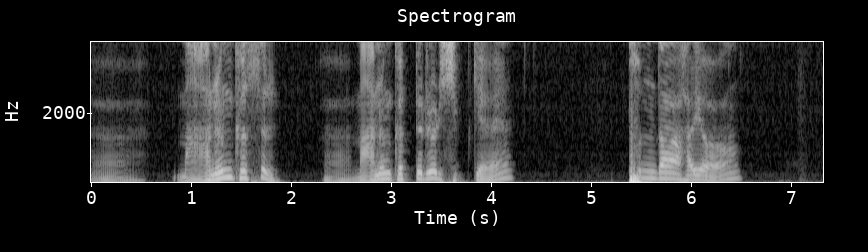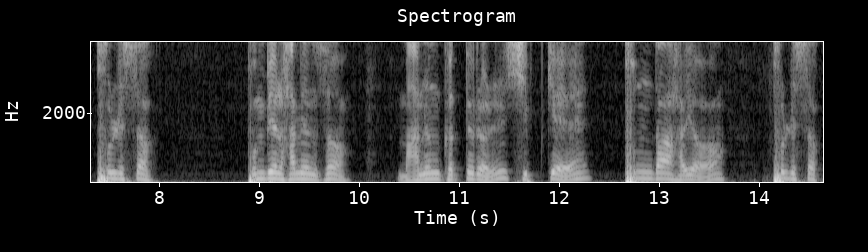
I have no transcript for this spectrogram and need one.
어, 많은 것을 어, 많은 것들을 쉽게 푼다 하여 풀석 분별하면서 많은 것들을 쉽게 푼다 하여 풀석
